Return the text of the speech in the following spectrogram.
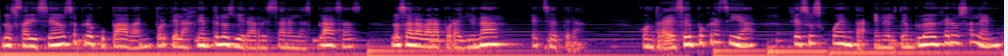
Los fariseos se preocupaban porque la gente los viera rezar en las plazas, los alabara por ayunar, etc. Contra esa hipocresía, Jesús cuenta en el templo de Jerusalén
